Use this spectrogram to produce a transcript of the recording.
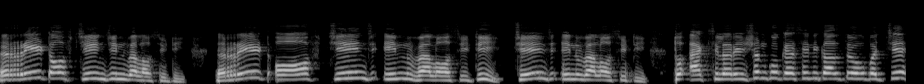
Rate of change in velocity rate of change in velocity change in velocity तो एक्सिलरेशन को कैसे निकालते हो बच्चे?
